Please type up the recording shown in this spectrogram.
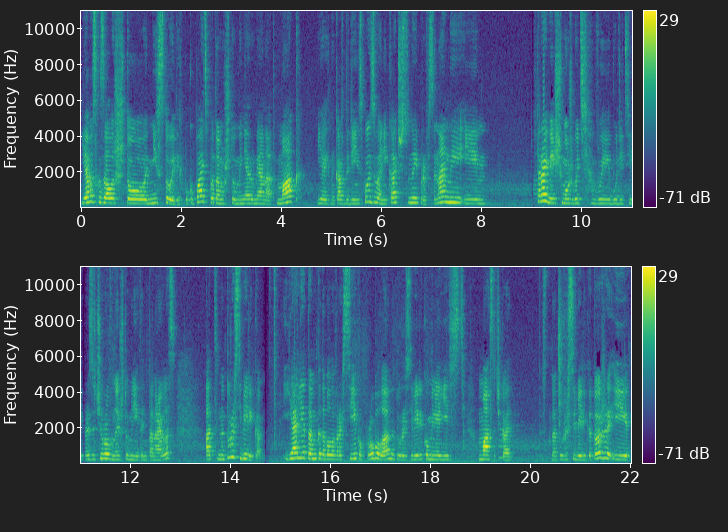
Я бы сказала, что не стоит их покупать, потому что у меня румяна от MAC, я их на каждый день использую, они качественные, профессиональные, и... Вторая вещь, может быть, вы будете разочарованы, что мне это не понравилось, от Натура Сибирика. Я летом, когда была в России, попробовала Натура Сибирика. У меня есть масочка Натура Сибирика тоже. И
